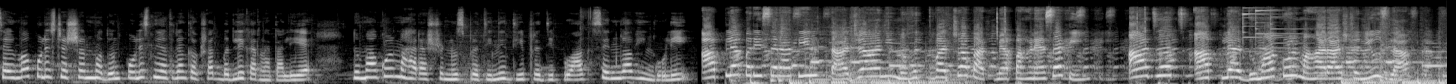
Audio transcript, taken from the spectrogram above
सेनगाव पोलीस स्टेशनमधून पोलीस नियंत्रण कक्षात बदली करण्यात आली आहे. धुमाकूळ महाराष्ट्र न्यूज प्रतिनिधी प्रदीप वाघ सेनगाव हिंगोली. आपल्या परिसरातील ताज्या आणि महत्त्वाच्या बातम्या पाहण्यासाठी आजच आपल्या धुमाकूळ महाराष्ट्र न्यूजला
